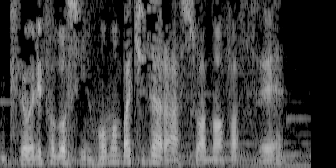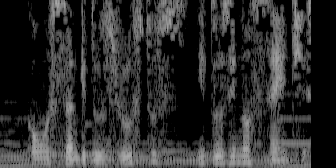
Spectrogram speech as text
Então ele falou assim: Roma batizará sua nova fé com o sangue dos justos e dos inocentes.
